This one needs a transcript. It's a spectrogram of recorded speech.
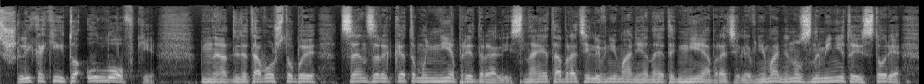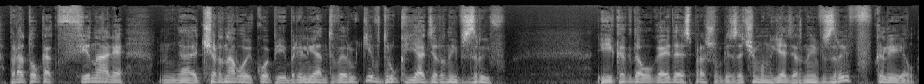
шли какие-то уловки для того, чтобы цензоры к этому не придрались. На это обратили внимание, на это не обратили внимание. Ну, знаменитая история про то, как в финале черновой копии «Бриллиантовой руки» вдруг ядерный взрыв – и когда у Гайдая спрашивали, зачем он ядерный взрыв вклеил,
